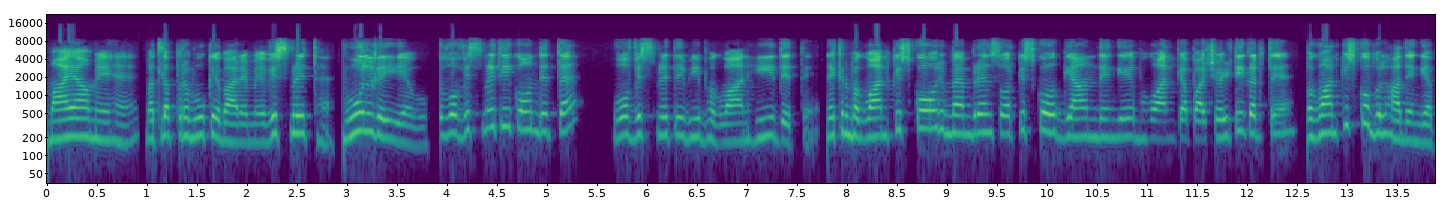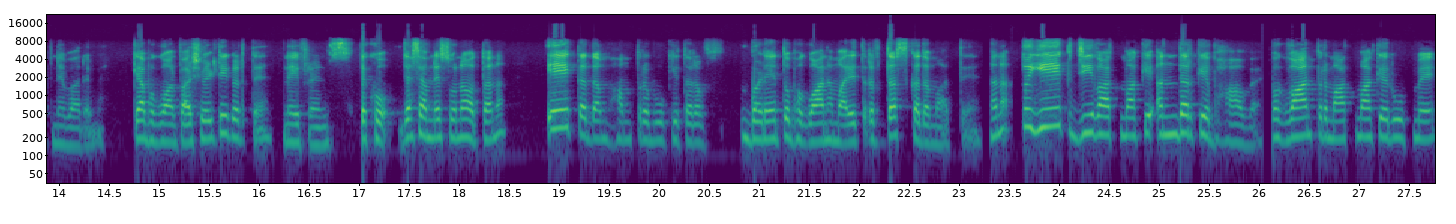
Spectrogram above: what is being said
माया में है मतलब प्रभु के बारे में विस्मृत है, भूल गई है वो तो वो विस्मृति कौन देता है? वो विस्मृति भी भगवान ही देते हैं। लेकिन भगवान किसको रिमेम्बरेंस और किसको ज्ञान देंगे? भगवान क्या पार्शलिटी करते हैं? भगवान किसको बुला देंगे अपने बारे में? क्या भगवान पार्शलिटी करते हैं? नहीं फ्रेंड्स देखो, जैसे हमने सुना होता ना, एक कदम हम प्रभु की तरफ़ बढ़े तो भगवान हमारी तरफ़ दस कदम आते हैं, है ना? तो ये एक जीवात्मा के अंदर के भाव है। भगवान परमात्मा के रूप में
